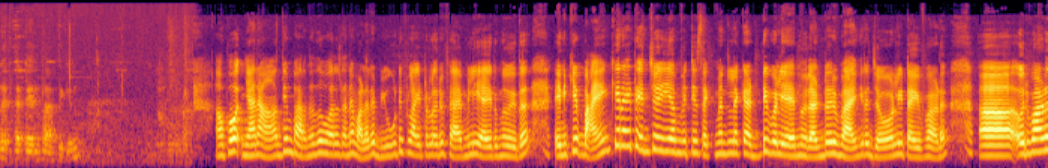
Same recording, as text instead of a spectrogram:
വരുത്തട്ടെ എന്ന് പ്രാർത്ഥിക്കുന്നു. അപ്പോൾ ഞാൻ ആദ്യം പറഞ്ഞതുപോലെ തന്നെ വളരെ ബ്യൂട്ടിഫുൾ ആയിട്ടുള്ള ഒരു ഫാമിലി ആയിരുന്നു ഇത്. എനിക്ക് ഭയങ്കരമായിട്ട് എൻജോയ് ചെയ്യാൻ പറ്റിയ സെഗ്മെന്റിലൊക്കെ അടിപൊളിയായിരുന്നു. രണ്ടുപേരും ഭയങ്കര ജോളി ടൈപ്പാണ് ഒരുപാട്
